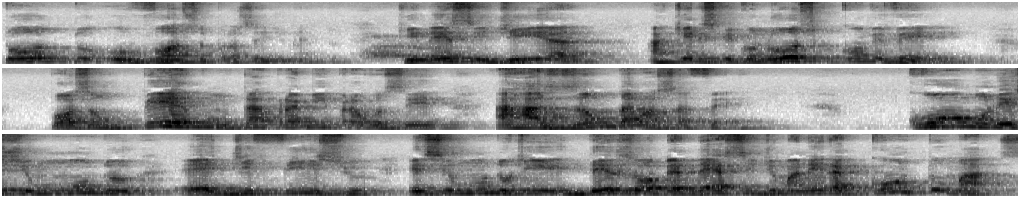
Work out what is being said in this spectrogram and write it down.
todo o vosso procedimento. Que nesse dia, aqueles que conosco conviverem, possam perguntar para mim para você a razão da nossa fé. Como neste mundo é difícil, esse mundo que desobedece de maneira contumaz,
